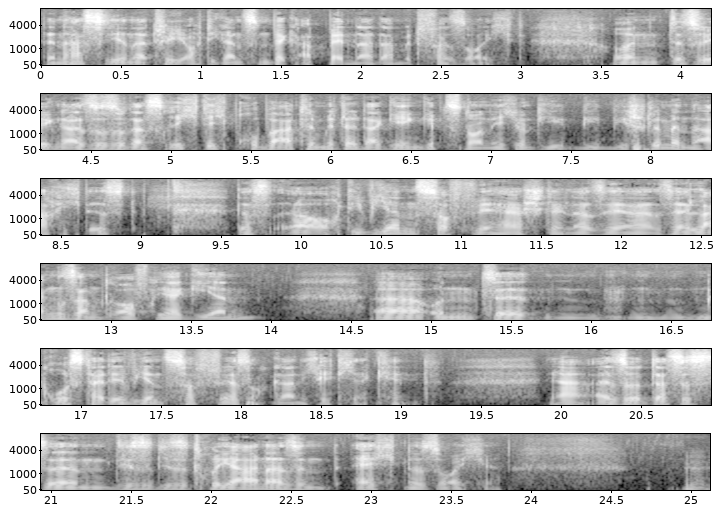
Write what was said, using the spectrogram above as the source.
dann hast du dir natürlich auch die ganzen Backup-Bänder damit verseucht. Und deswegen, also so das richtig probate Mittel dagegen gibt's noch nicht. Und die, die, die schlimme Nachricht ist, dass äh, auch die Virensoftwarehersteller sehr, sehr langsam drauf reagieren. Äh, und äh, ein Großteil der Virensoftware es auch gar nicht richtig erkennt. Ja, also das ist, ähm, diese, diese Trojaner sind echt eine Seuche. Hm.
